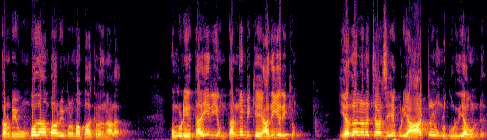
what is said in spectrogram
தன்னுடைய ஒன்பதாம் பார்வை மூலமாக பார்க்கறதுனால உங்களுடைய தைரியம் தன்னம்பிக்கை அதிகரிக்கும். எதை நினச்சாலும் செய்யக்கூடிய ஆற்றல் உங்களுக்கு உறுதியாக உண்டு.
